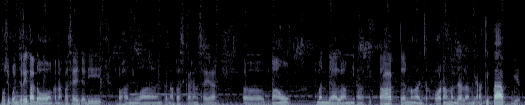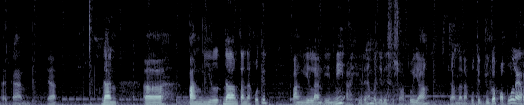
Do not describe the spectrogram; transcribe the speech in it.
mesti pun cerita dong kenapa saya jadi rohaniwan kenapa sekarang saya uh, mau mendalami Alkitab dan mengajak orang mendalami Alkitab gitu kan ya. Dan uh, panggil dalam tanda kutip panggilan ini akhirnya menjadi sesuatu yang dalam tanda kutip juga populer.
